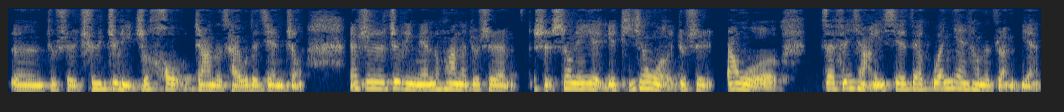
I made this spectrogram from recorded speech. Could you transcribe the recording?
嗯就是区域治理之后这样的财务的见证，但是这里面的话呢，就是是圣灵也也提醒我，就是让我再分享一些在观念上的转变。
